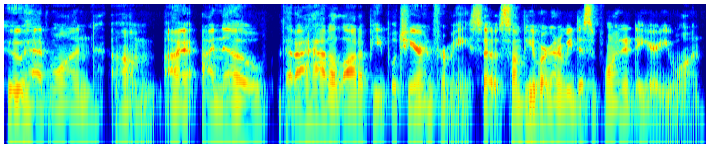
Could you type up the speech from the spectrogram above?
who had won. Um, I I know that I had a lot of people cheering for me, so some people are going to be disappointed to hear you won.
